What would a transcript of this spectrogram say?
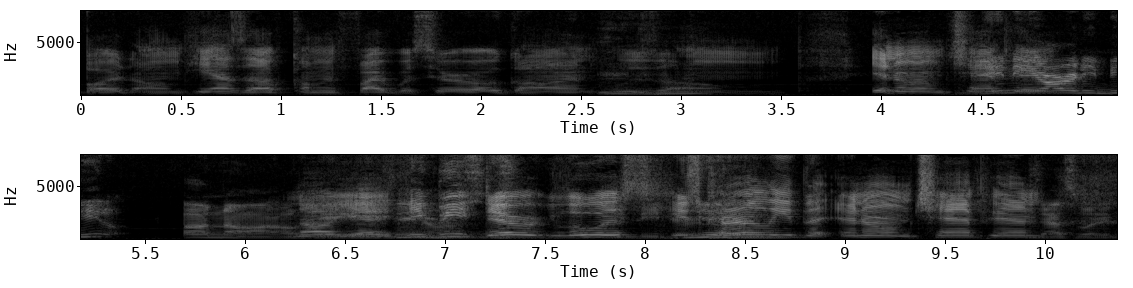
But um, he has an upcoming fight with Ciryl Gane, who's Mhm. um interim champion. Didn't he already beat? Oh no. Okay, no, yeah, he's he beat Derrick Lewis. He beat He's Derrick. currently the interim champion. That's what it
